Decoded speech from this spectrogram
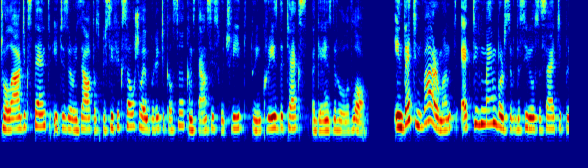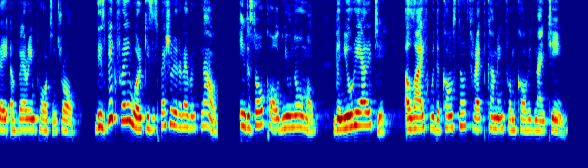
To a large extent, it is a result of specific social and political circumstances which lead to increased attacks against the rule of law. In that environment, active members of the civil society play a very important role. This big framework is especially relevant now, in the so-called new normal, the new reality, a life with a constant threat coming from COVID-19.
